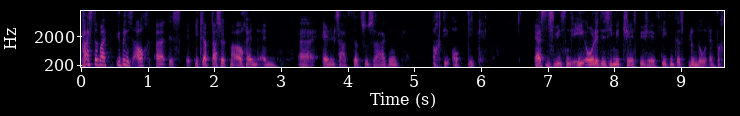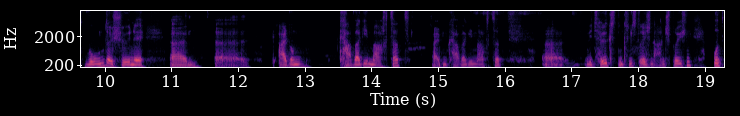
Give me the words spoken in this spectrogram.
Passt aber übrigens auch, äh, das, ich glaube, da sollte man auch ein, ein, äh, einen Satz dazu sagen, auch die Optik. Erstens wissen eh alle, die sich mit Jazz beschäftigen, dass Blue Note einfach wunderschöne ähm, äh, Albumcover gemacht hat, Albumcover gemacht hat, äh, mit höchsten künstlerischen Ansprüchen. Und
